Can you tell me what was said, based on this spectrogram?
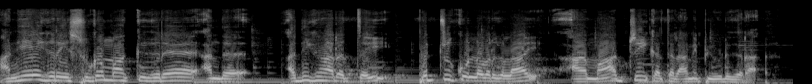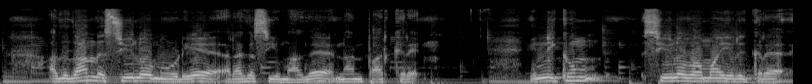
அநேகரை சுகமாக்குகிற அந்த அதிகாரத்தை பெற்றுக்கொள்ளவர்களாய் மாற்றி கர்த்தர் அனுப்பி விடுகிறார் அதுதான் இந்த சீலோமோடைய ரகசியமாக நான் பார்க்கிறேன். இன்னைக்கும் சீலோகமாக இருக்கிற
